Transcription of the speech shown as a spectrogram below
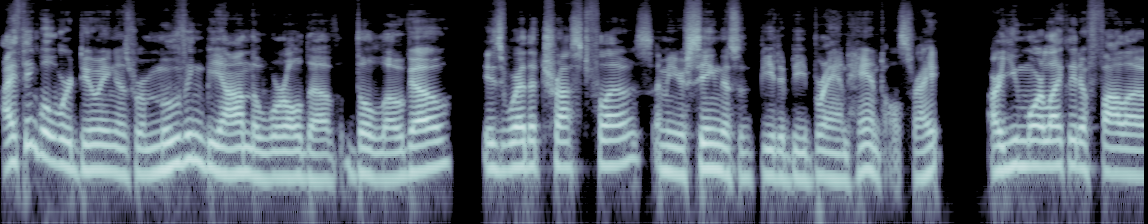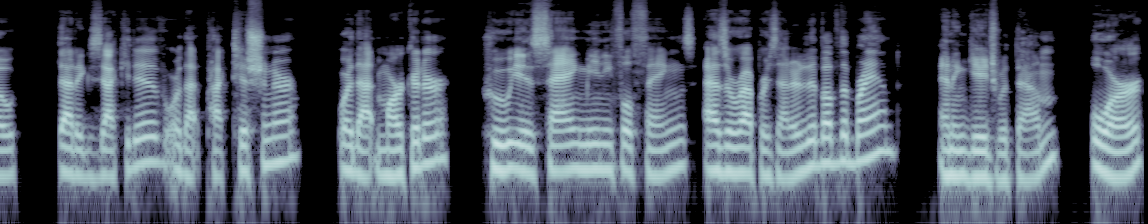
I think what we're doing is we're moving beyond the world of the logo is where the trust flows i mean you're seeing this with b2b brand handles right are you more likely to follow that executive or that practitioner or that marketer who is saying meaningful things as a representative of the brand and engage with them or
